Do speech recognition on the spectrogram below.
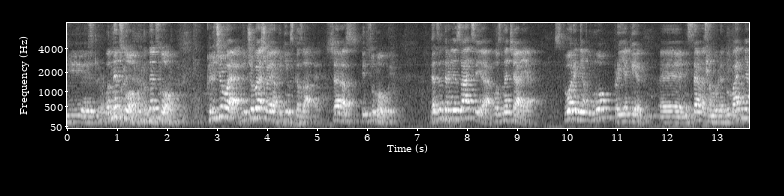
і, одним словом, одним словом. Ключове, ключове, що я хотів сказати, ще раз підсумовую. Децентралізація означає створення умов, при яких е, місцеве самоврядування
